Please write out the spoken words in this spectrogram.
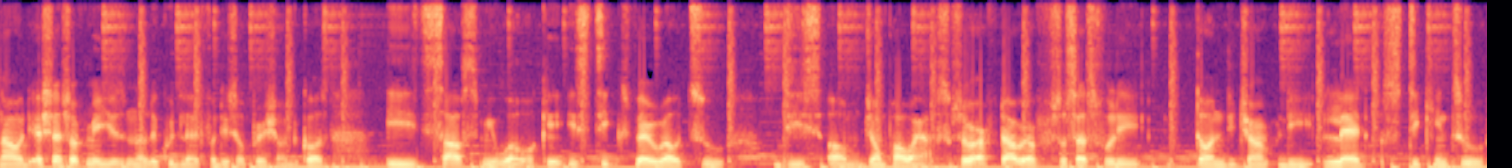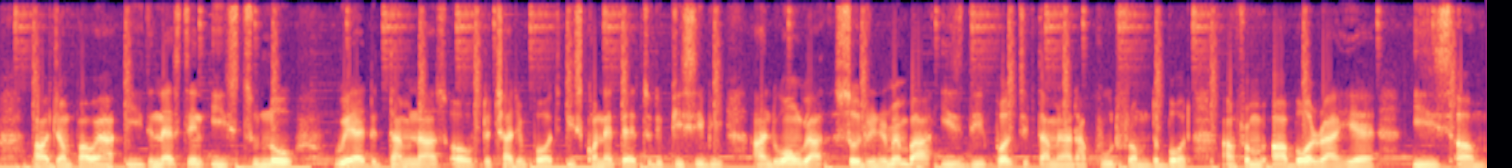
Now the essence of me using a liquid lead for this operation because it serves me well okay? It sticks very well to this um, jumper wire. So after we have successfully done the jump the lead sticking to our jumper wire the next thing is to know where the terminals of the charging port is connected to the PCB and the one we are soldering. Remember is the positive terminal that pulled from the board. And from our board right here is um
